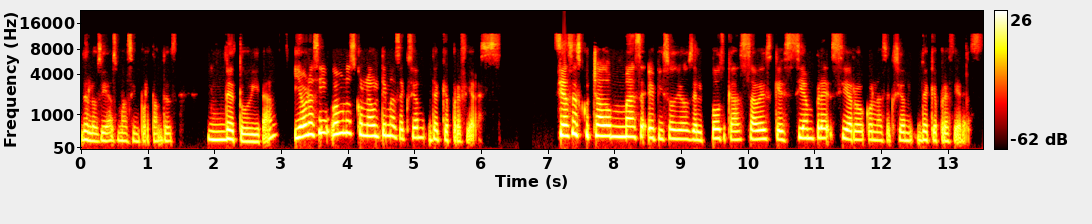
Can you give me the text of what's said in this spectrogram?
de los días más importantes de tu vida. Y ahora sí, vámonos con la última sección de qué prefieres. Si has escuchado más episodios del podcast, sabes que siempre cierro con la sección de qué prefieres.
